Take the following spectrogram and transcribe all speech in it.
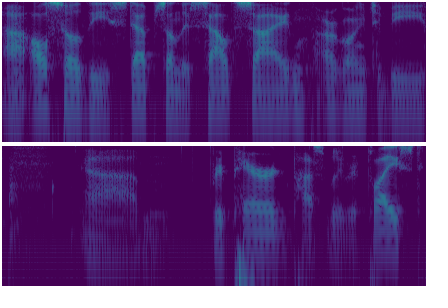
Uh, also, the steps on the south side are going to be um, repaired, possibly replaced,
